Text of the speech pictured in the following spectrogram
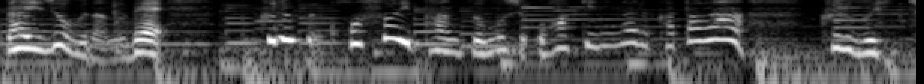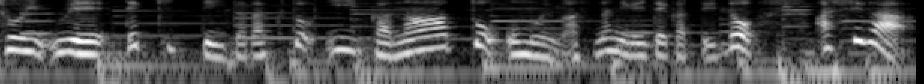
大丈夫なので、くるぶ、細いパンツをもしお履きになる方は、くるぶしちょい上で切っていただくといいかなと思います。何が言いたいかっていうと、足が、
